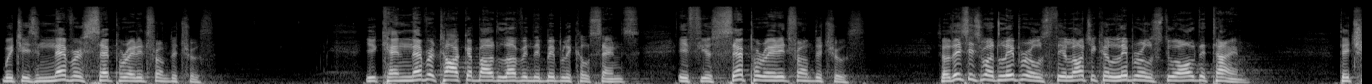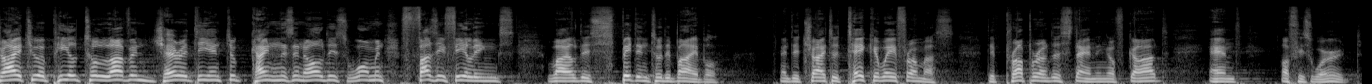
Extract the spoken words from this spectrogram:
which is never separated from the truth. You can never talk about love in the biblical sense if you separate it from the truth. So, this is what liberals, theological liberals, do all the time. They try to appeal to love and charity and to kindness and all these warm and fuzzy feelings while they spit into the Bible. And they try to take away from us the proper understanding of God and of His Word.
